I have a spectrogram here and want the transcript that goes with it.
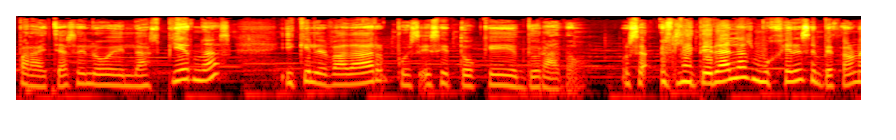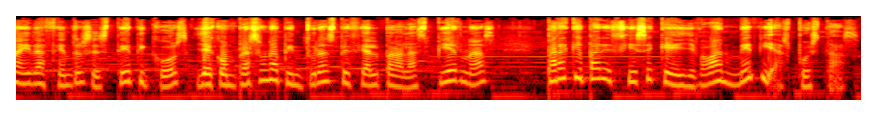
para echárselo en las piernas y que le va a dar pues ese toque dorado. O sea, literal las mujeres empezaron a ir a centros estéticos y a comprarse una pintura especial para las piernas para que pareciese que llevaban medias puestas.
